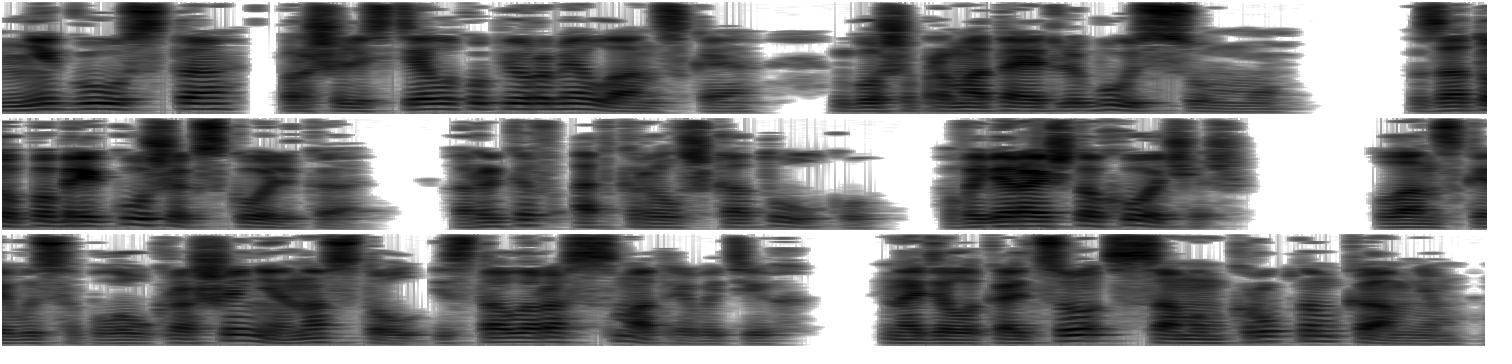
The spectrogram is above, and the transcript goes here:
«Не густо», – прошелестела купюрами Ланская. Гоша промотает любую сумму. Зато побрякушек сколько. Рыков открыл шкатулку. Выбирай, что хочешь. Ланская высыпала украшения на стол и стала рассматривать их. Надела кольцо с самым крупным камнем,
